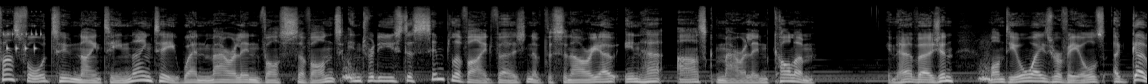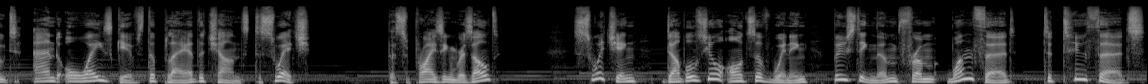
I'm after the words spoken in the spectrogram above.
Fast forward to 1990 when Marilyn Vos Savant introduced a simplified version of the scenario in her Ask Marilyn column. In her version, Monty always reveals a goat and always gives the player the chance to switch. The surprising result? Switching doubles your odds of winning, boosting them from one third to two thirds.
